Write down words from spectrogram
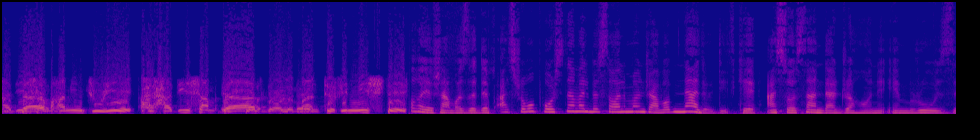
حدیث هم همین جوریه. حدیث هم استدلال منطقی نیسته. آقای شمازاده از شما پرسیدم ولی به سوال من جواب ندادید که اساسا در جهان امروز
